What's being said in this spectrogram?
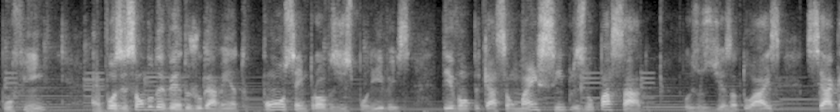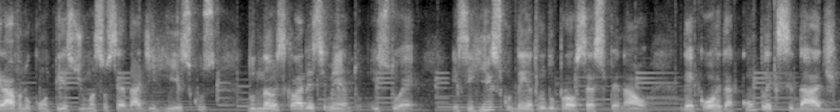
Por fim, a imposição do dever do julgamento, com ou sem provas disponíveis, teve uma aplicação mais simples no passado, pois nos dias atuais se agrava no contexto de uma sociedade de riscos do não esclarecimento, isto é, esse risco dentro do processo penal decorre da complexidade,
